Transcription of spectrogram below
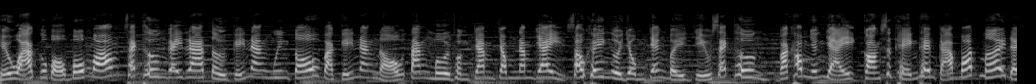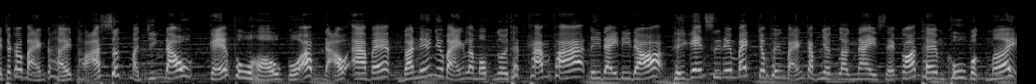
Hiệu quả của bộ 4 món sát thương gây ra từ kỹ năng nguyên tố và kỹ năng nộ tăng 10% trong 5 giây sau khi người dùng trang bị chịu sát thương. Và không những vậy, còn xuất hiện thêm cả boss mới để cho các bạn có thể thỏa sức mà chiến đấu, kẻ phù hộ của ốc đảo Abep. Và nếu như bạn là một người thích khám phá đi đây đi đó thì Genshin Impact trong phiên bản cập nhật lần này sẽ có thêm khu vực mới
